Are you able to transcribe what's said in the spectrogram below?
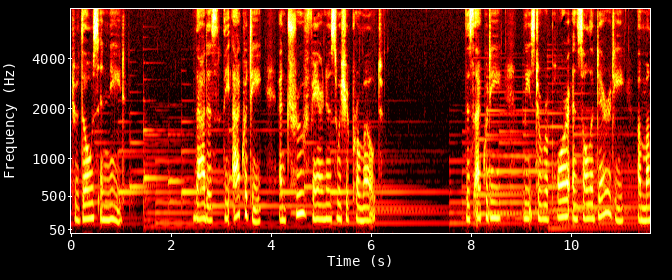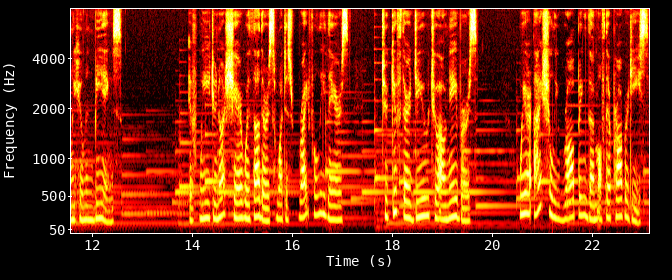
to those in need. That is the equity and true fairness we should promote. This equity leads to rapport and solidarity among human beings. If we do not share with others what is rightfully theirs, to give their due to our neighbors, we are actually robbing them of their properties.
